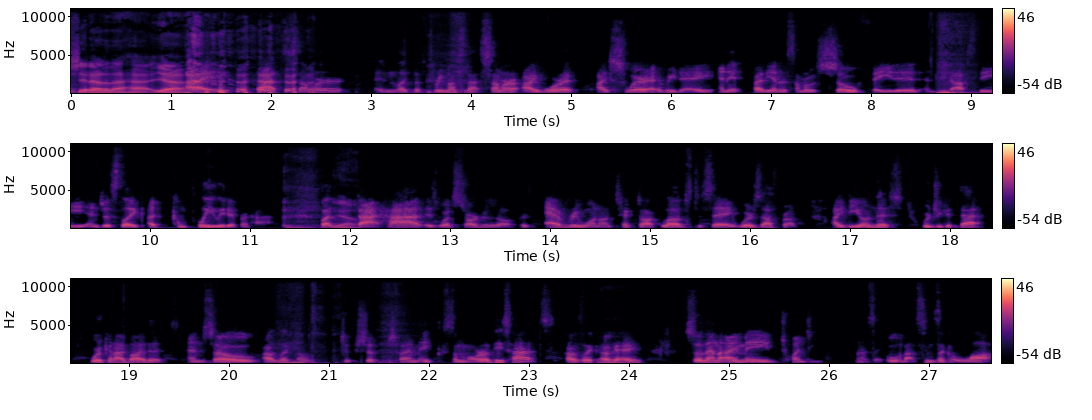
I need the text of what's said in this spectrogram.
shit it. out of that hat. Yeah. I that summer in like the three months of that summer, I wore it. I swear every day, and it by the end of the summer was so faded and dusty and just like a completely different hat. But Yeah. that hat is what started it all because everyone on TikTok loves to say, "Where's that from? ID on this? Where'd you get that? Where can I buy this?" And so I was like, "Oh, do- should, should I make some more of these hats?" I was like, Mhm. "Okay." So then I made twenty. And I was like, "Oh, that seems like a lot."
